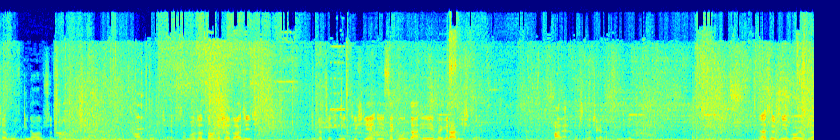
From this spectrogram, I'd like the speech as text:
Czemu zginąłem przed całym zwycięstwem? O kurczę, jeszcze może zdążę się odrodzić. I że przeciwnik ciśnie i sekunda i wygraliśmy. Cholera, muszę zaczekać na minut. No to już nie było źle.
